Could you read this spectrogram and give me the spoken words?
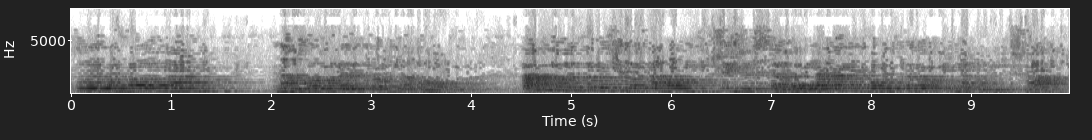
które pozwolą nam na budowę elektrowni atomowych. Warto wobec tego się zastanowić i przyjrzeć temu, jaka jest wobec tego opinia publiczna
